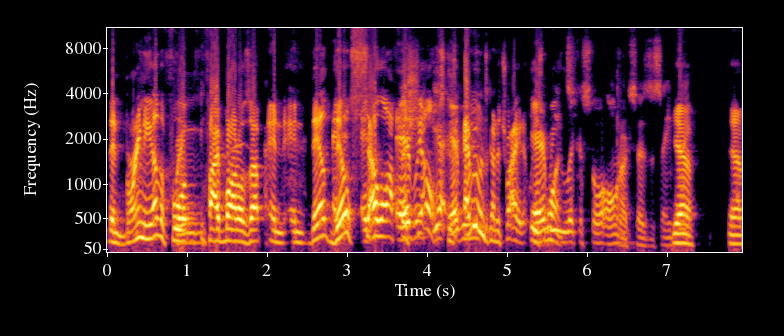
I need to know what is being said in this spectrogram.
then bring the other four, Bring- five bottles up, and and they'll they'll and sell off the every- shelves yeah, every- everyone's going to try it at least Every once. liquor store owner says the same Yeah, thing. yeah.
